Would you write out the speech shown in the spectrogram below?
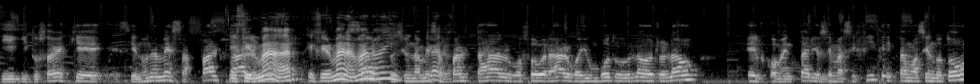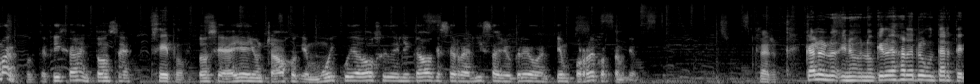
y, tú sabes que si en una mesa falta. Y firmar, y firmar a mano ahí. Si una mesa falta algo, sobra algo, hay un voto de un lado, de otro lado, el comentario se mm. masifica y estamos haciendo todo mal. ¿Te fijas? Entonces, entonces ahí hay un trabajo que es muy cuidadoso y delicado que se realiza, yo creo, en tiempo récord también. Claro. Carlos, no, no, quiero dejar de preguntarte,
